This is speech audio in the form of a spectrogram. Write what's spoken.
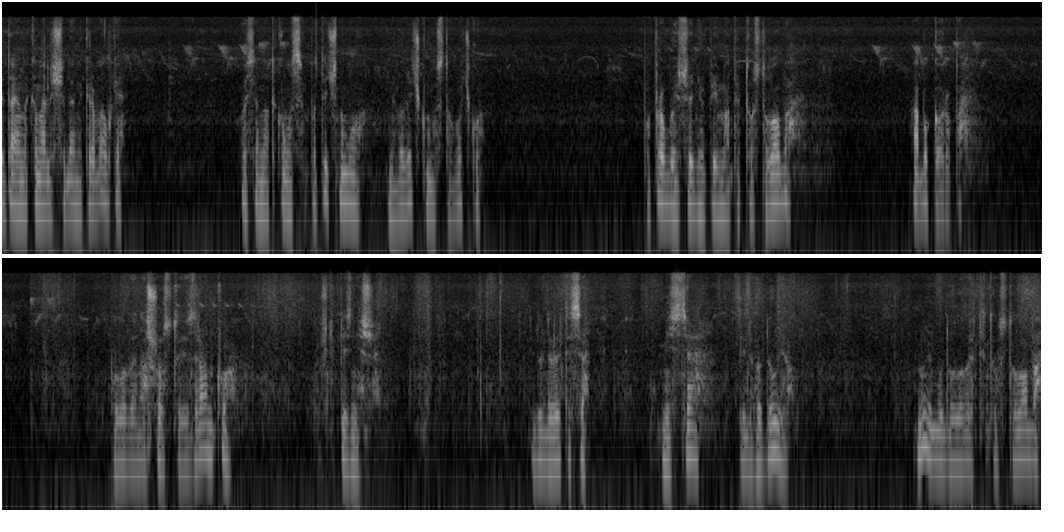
вітаю на каналі Щоденник Рибалки. Ось я на такому симпатичному, невеличкому ставочку. Попробую сьогодні впіймати товстолоба або коропа. Половина шостої зранку, трошки пізніше. Йду дивитися місця, підгодую. Ну і буду ловити товстолоба.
